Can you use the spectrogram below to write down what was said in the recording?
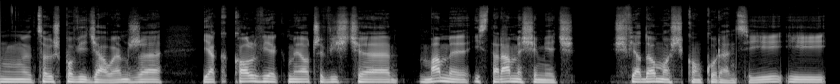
mm, co już powiedziałem, że jakkolwiek my oczywiście mamy i staramy się mieć świadomość konkurencji i,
